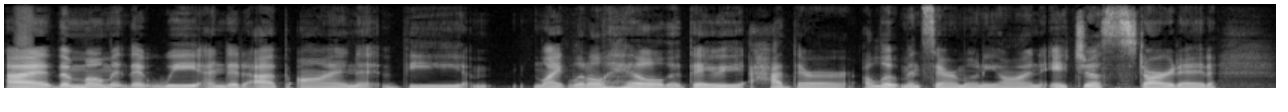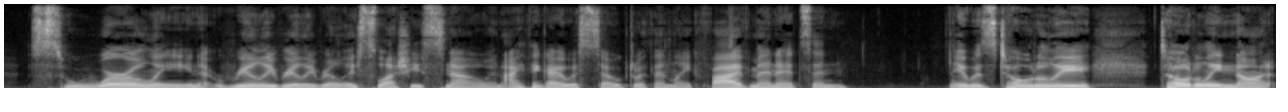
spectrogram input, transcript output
Uh, the moment that we ended up on the like little hill that they had their elopement ceremony on, it just started swirling really, really, really slushy snow. And I think I was soaked within like five minutes and it was totally, totally not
